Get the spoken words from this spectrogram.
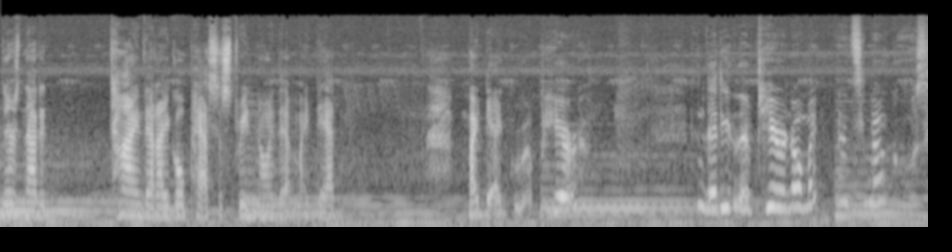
There's not a time that I go past the street knowing that my dad, my dad grew up here, and that he lived here, and all my aunts and uncles.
